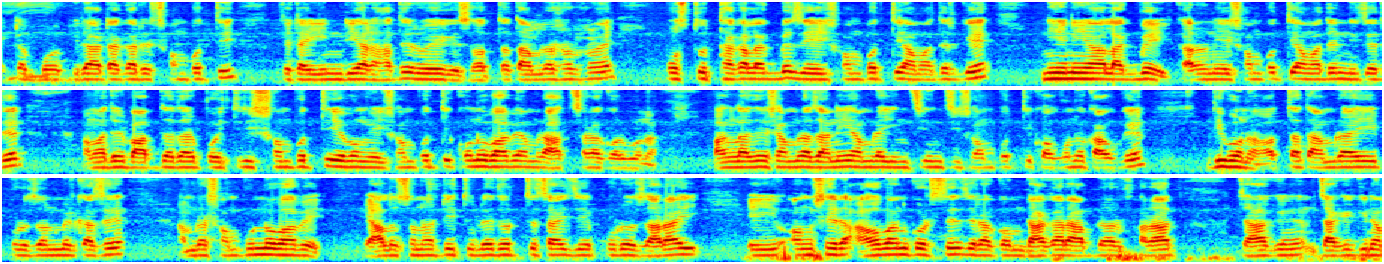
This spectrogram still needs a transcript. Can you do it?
একটা বিরাট আকারের সম্পত্তি যেটা ইন্ডিয়ার হাতে রয়ে গেছে। অর্থাৎ আমরা সবসময় প্রস্তুত থাকা লাগবে যে এই সম্পত্তি আমাদেরকে নিয়ে নেওয়া লাগবেই। কারণ এই সম্পত্তি আমাদের নিজেদের, আমাদের বাপদাদার পঁয়ত্রিশ সম্পত্তি এবং এই সম্পত্তি কোনোভাবে আমরা হাতছাড়া করব না। বাংলাদেশ আমরা জানি আমরা ইঞ্চি ইঞ্চি সম্পত্তি কখনো কাউকে দিব না। অর্থাৎ আমরা এই প্রজন্মের কাছে আমরা সম্পূর্ণভাবে এই আলোচনাটি তুলে ধরতে চাই যে পুরো যারাই এই অংশের আহ্বান করছে, যেরকম ঢাকার আবরার ফারাদ যাকে যাকে কিনা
